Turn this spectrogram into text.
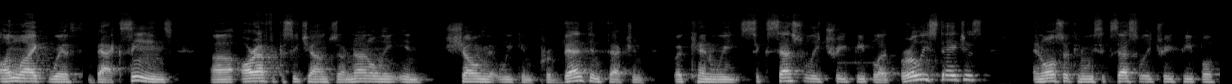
unlike with vaccines, uh, our efficacy challenges are not only in showing that we can prevent infection, but can we successfully treat people at early stages? And also, can we successfully treat people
